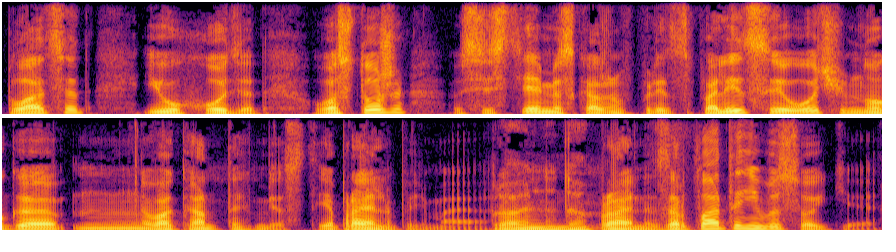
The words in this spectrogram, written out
платят, и уходят. У вас тоже в системе, скажем, в полиции очень много вакантных мест. Я правильно понимаю? Правильно, да. Правильно. Зарплаты невысокие.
